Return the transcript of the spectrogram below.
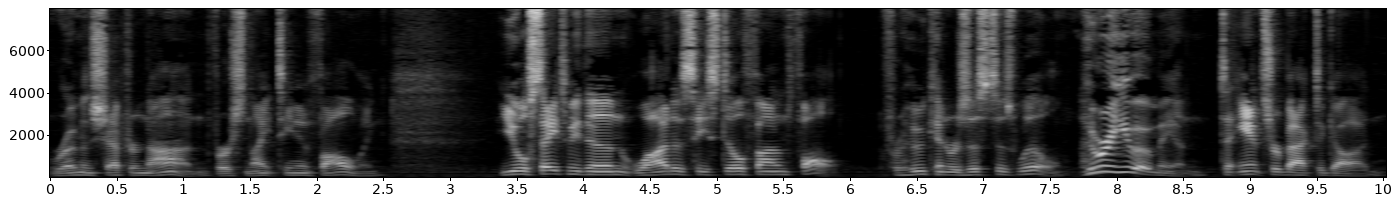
Romans chapter 9, verse 19 and following. You will say to me then, Why does he still find fault? For who can resist his will? Who are you, O man, to answer back to God?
